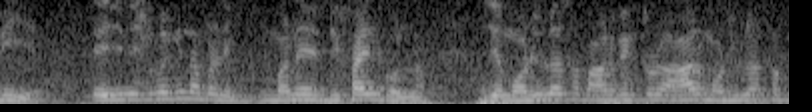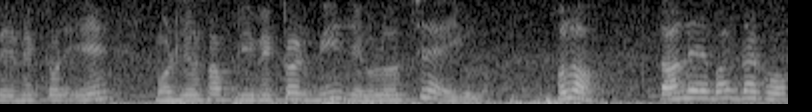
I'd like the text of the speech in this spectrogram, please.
বি এ এই জিনিসগুলো কিন্তু আমরা মানে ডিফাইন করলাম। যে modulus of R vector R modulus of A vector A modulus of B vector B যেগুলো হচ্ছে এইগুলো। হলো? তাহলে এবার দেখো,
